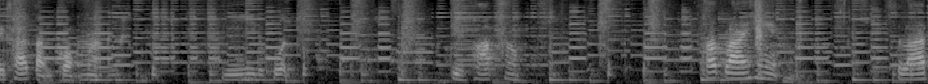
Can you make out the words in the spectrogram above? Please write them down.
เลยค่าต่างกล่องมากนะ นี่ทุกคนปลูกพักเนาะพักร้ายแห้งสลัด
